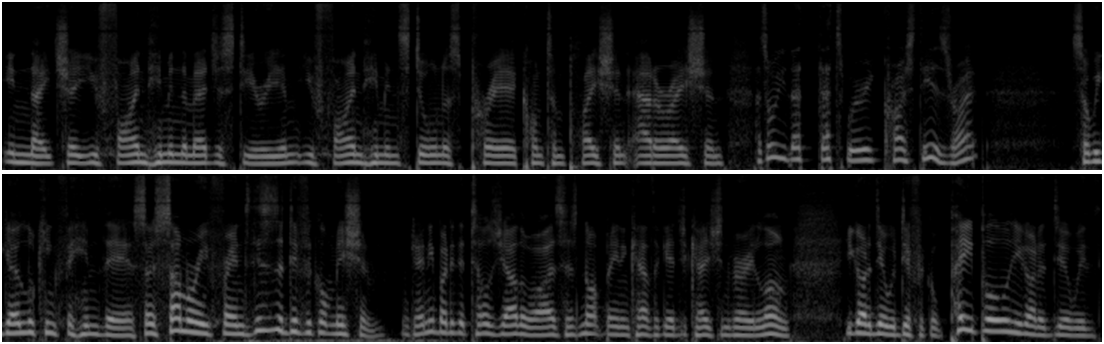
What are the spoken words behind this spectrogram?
in nature, you find him in the magisterium, you find him in stillness, prayer, contemplation, adoration. That's all. That that's where Christ is, right? So we go looking for him there. So, summary, friends, this is a difficult mission. Okay, anybody that tells you otherwise has not been in Catholic education very long. You got to deal with difficult people. You got to deal with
